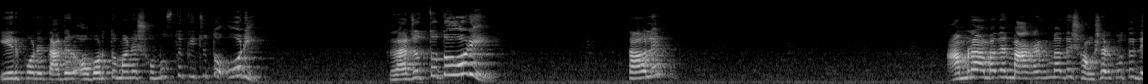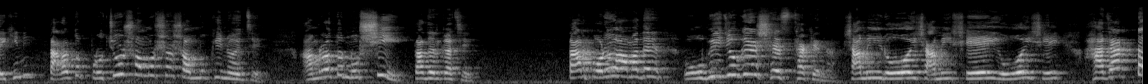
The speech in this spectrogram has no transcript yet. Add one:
এরপরে তাদের অবর্তমানে সমস্ত কিছু তো ওরই। রাজত্ব তো ওরই। তাহলে? আমরা আমাদের মা কাকিমাদের সংসার করতে দেখিনি? তারা তো প্রচুর সমস্যার সম্মুখীন হয়েছে। আমরা তো নস্যি তাদের কাছে। তারপরেও আমাদের অভিযোগের শেষ থাকে না। স্বামীর ওই, স্বামী সেই, ওই সেই, হাজারটা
